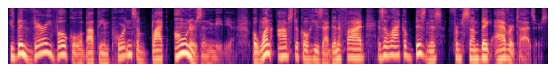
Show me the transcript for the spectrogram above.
He's been very vocal about the importance of black owners in media, but one obstacle he's identified is a lack of business from some big advertisers.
